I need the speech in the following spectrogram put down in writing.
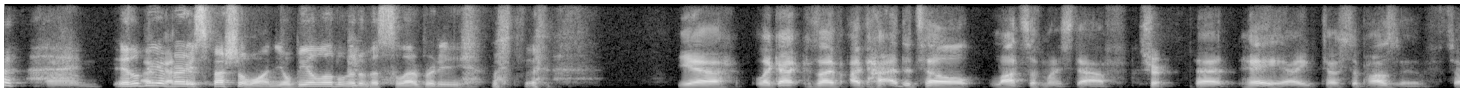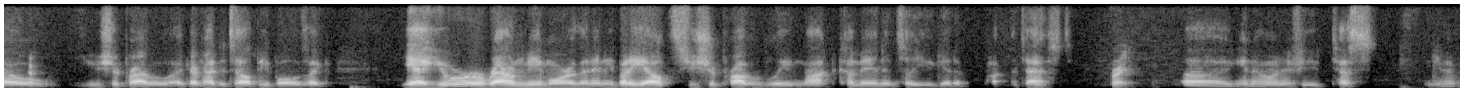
um, It'll be I've a very this- special one. You'll be a little bit of a celebrity. yeah, like I because I've I've had to tell lots of my staff sure. that hey, I tested positive, so you should probably like I've had to tell people like, yeah, you were around me more than anybody else. You should probably not come in until you get a test. Right. Uh, you know, and if you test, you know,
